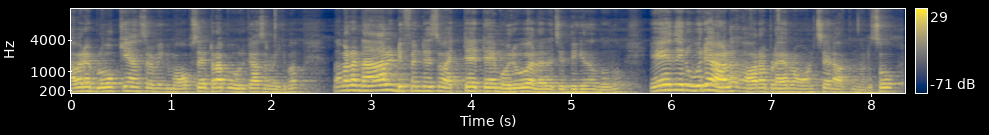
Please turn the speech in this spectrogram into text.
അവരെ ബ്ലോക്ക് ചെയ്യാൻ ശ്രമിക്കുമ്പോൾ ഓഫ് സൈഡ് ട്രാപ്പ് ഒരുക്കാൻ ശ്രമിക്കുമ്പോൾ നമ്മുടെ നാല് ഡിഫൻഡേഴ്സും അറ്റ് എ ടൈം ഒരുപോലല്ല ചിന്തിക്കുന്നതെന്ന് തോന്നുന്നു. ഏതെങ്കിലും ഒരാൾ അവരുടെ പ്ലെയറിനെ ഓൺ സൈഡ് ആക്കുന്നുണ്ട്. സോ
